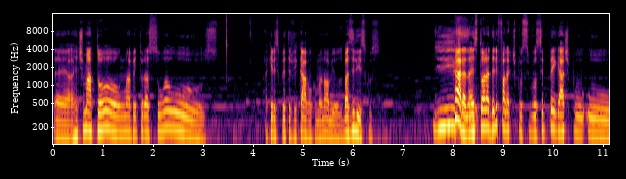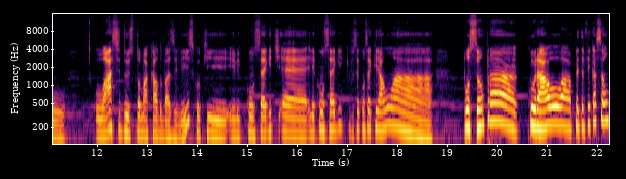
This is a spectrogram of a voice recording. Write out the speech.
é, a gente matou em uma aventura sua os. Aqueles que petrificavam, como é o nome? Os basiliscos. Isso. Cara, na história dele fala que, tipo, se você pegar, tipo, o. O ácido estomacal do basilisco, que ele consegue. É, ele consegue. Você consegue criar uma poção pra curar a petrificação.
